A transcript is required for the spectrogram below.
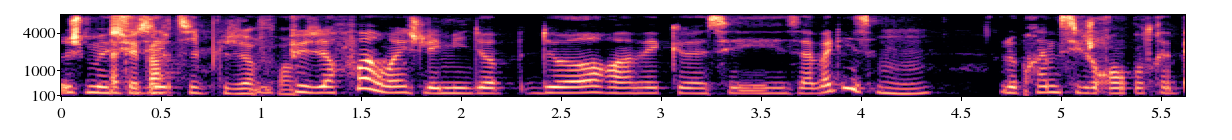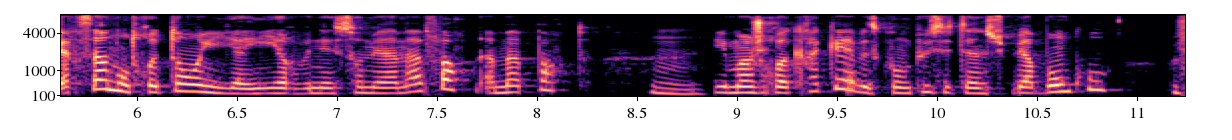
Je me Ah, suis partie plusieurs fois. Plusieurs fois, ouais. Je l'ai mis de- dehors avec euh, ses, sa valise. Mhm. Le problème, c'est que je rencontrais personne. Entre temps, il, il revenait sonner à ma porte. À ma porte. Mhm. Et moi, je recraquais parce qu'en plus, c'était un super bon coup.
